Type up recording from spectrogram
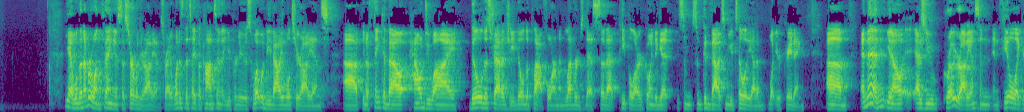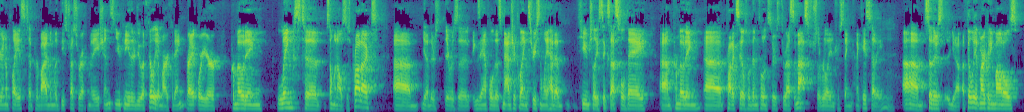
Yeah, well, the number one thing is to start with your audience, right? What is the type of content that you produce? What would be valuable to your audience? Uh, you know, think about how do I build a strategy, build a platform, and leverage this so that people are going to get some some good value, some utility out of what you're creating. Um, and then, you know, as you grow your audience and, and feel like you're in a place to provide them with these trusted recommendations, you can either do affiliate marketing, right, where you're promoting links to someone else's product um, you know, there's there was an example of this. Magic Links recently had a hugely successful day um, promoting uh, product sales with influencers through SMS, which is a really interesting kind of case study. Mm. Um, so there's you know affiliate marketing models.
